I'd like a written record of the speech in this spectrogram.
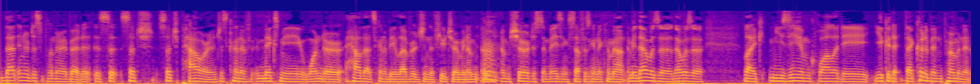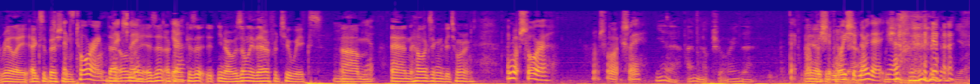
that interdisciplinary bit is su- such such power, and it just kind of makes me wonder how that's going to be leveraged in the future. I mean, I'm I'm, Mm. I'm sure just amazing stuff is going to come out. I mean, that was a that was a like museum quality. You could that could have been permanent, really exhibition. It's touring, That actually. only is it okay? Because it, it you know it was only there for two weeks. Mm. Um, Yeah. And how long is it going to be touring? I'm not sure. I'm not sure actually. Yeah, I'm not sure either. That, Yeah, we we should should we find should know that. We yeah. yeah.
